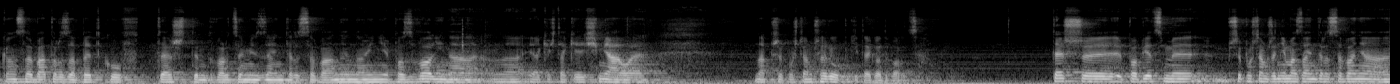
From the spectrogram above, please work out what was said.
konserwator zabytków też tym dworcem jest zainteresowany, no i nie pozwoli na, na jakieś takie śmiałe, na przypuszczam, przeróbki tego dworca. Też y, powiedzmy, przypuszczam, że nie ma zainteresowania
